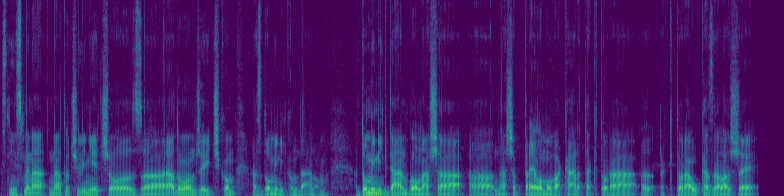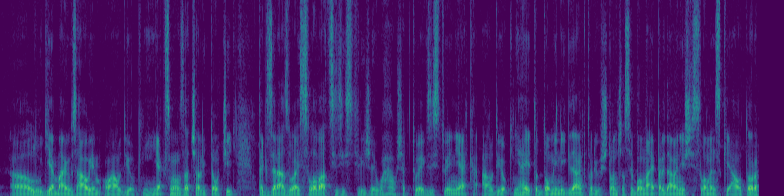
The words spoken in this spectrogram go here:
s ním sme na, natočili niečo s Radomom Džejčkom a s Dominikom Dánom. Dominik Dán bol naša, naša prelomová karta, ktorá, ktorá ukázala, že ľudia majú záujem o audioknihy. Jak sme ho začali točiť, tak zrazu aj Slováci zistili, že wow, však tu existuje nejaká audiokniha. Je to Dominik Dán, ktorý už v tom čase bol najpredávanejší slovenský autor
